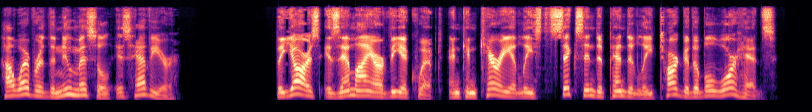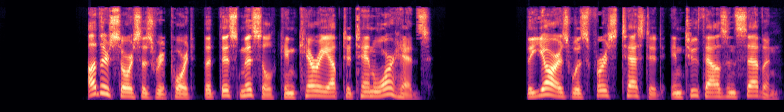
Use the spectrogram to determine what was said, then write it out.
However, the new missile is heavier. The Yars is MIRV equipped and can carry at least six independently targetable warheads. Other sources report that this missile can carry up to 10 warheads. The Yars was first tested in 2007.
